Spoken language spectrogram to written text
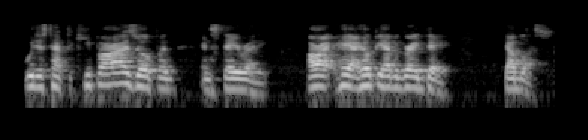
We just have to keep our eyes open and stay ready. All right. Hey, I hope you have a great day. God bless.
